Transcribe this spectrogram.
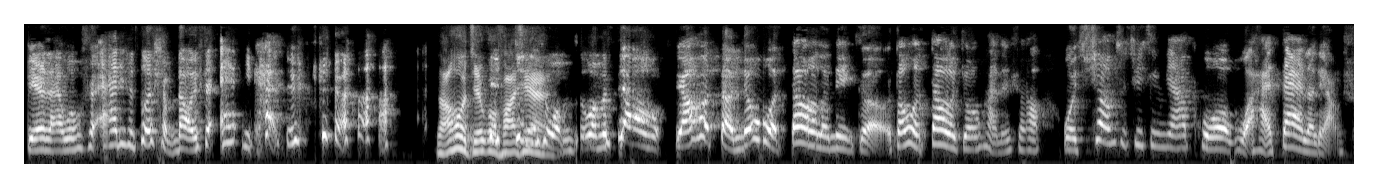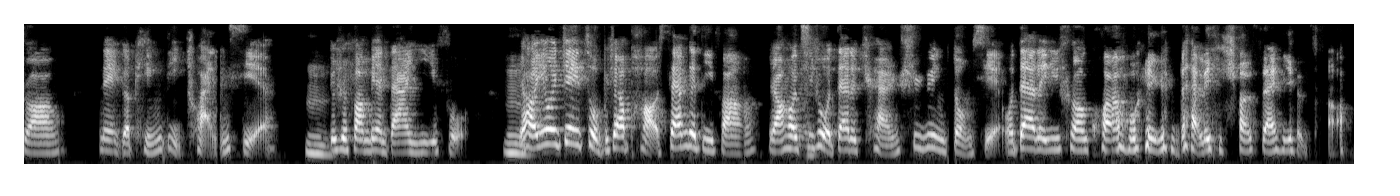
别人来问我说：“哎，你是做什么的？”我就说：“哎，你看，就是。”然后结果发现是我们我们项目。然后等着我到了那个，等我到了中环的时候，我上次去新加坡我还带了两双那个平底船鞋，嗯，就是方便搭衣服。嗯，然后因为这一次我不是要跑三个地方，然后其实我带的全是运动鞋，我带了一双宽尾，跟带了一双三叶草。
